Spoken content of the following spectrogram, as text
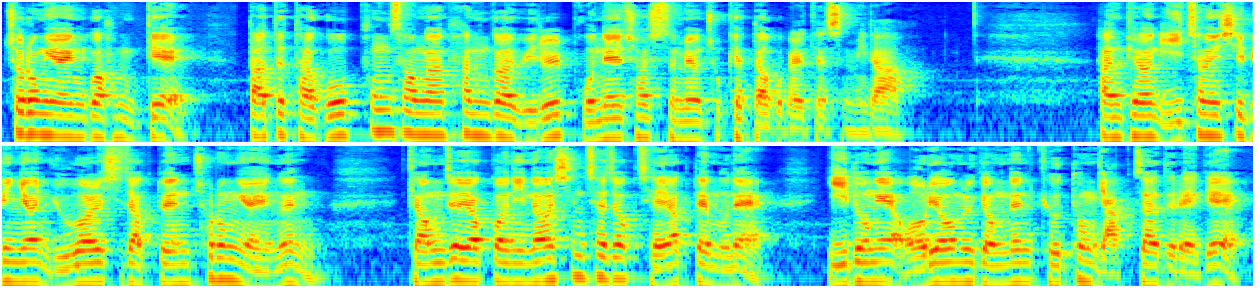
초롱여행과 함께 따뜻하고 풍성한 한가 위를 보내셨으면 좋겠다고 밝혔습니다. 한편 2012년 6월 시작된 초롱여행은 경제 여건이나 신체적 제약 때문에 이동에 어려움을 겪는 교통 약자들에게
